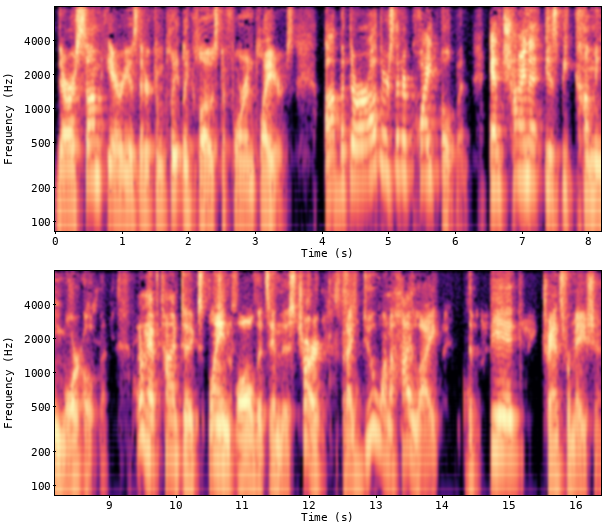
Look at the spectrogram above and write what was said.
There are some areas that are completely closed to foreign players, uh, but there are others that are quite open and China is becoming more open. I don't have time to explain all that's in this chart, but I do want to highlight the big transformation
